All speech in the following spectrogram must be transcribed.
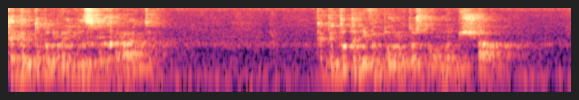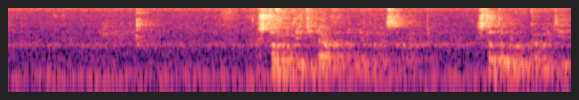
Когда кто-то проявил свой характер. Когда кто-то не выполнил то, что он обещал. Что внутри тебя в этот момент происходит? Что тобой руководит?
